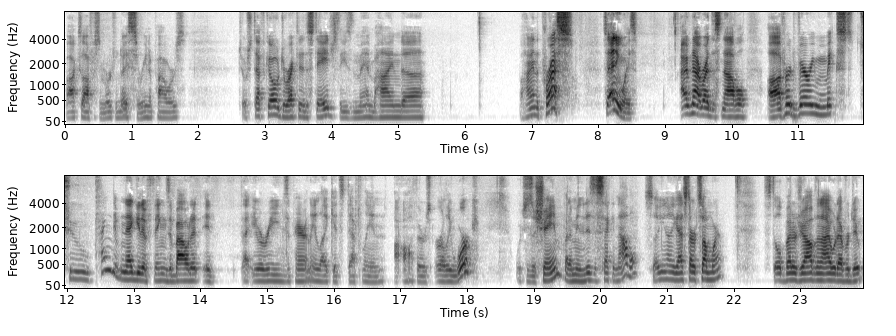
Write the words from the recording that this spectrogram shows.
box office and merchandise. Serena Powers, Joe Stefko directed the stage. He's the man behind uh, behind the press. So, anyways, I've not read this novel. Uh, I've heard very mixed to kind of negative things about it. It that it reads apparently like it's definitely an author's early work, which is a shame. But I mean, it is a second novel, so you know you got to start somewhere. Still a better job than I would ever do.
